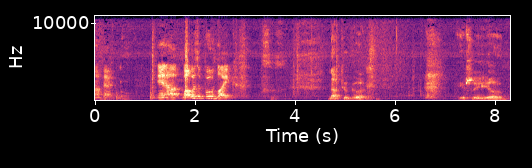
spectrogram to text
Okay. no, And uh, what was the food like? Not too good. You see, um,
